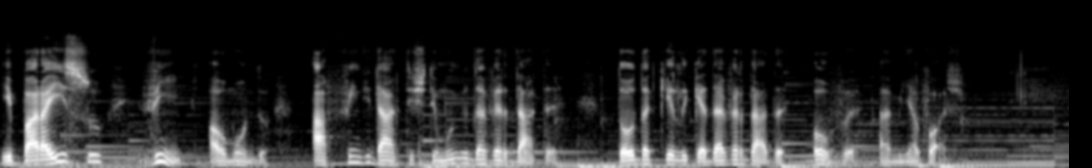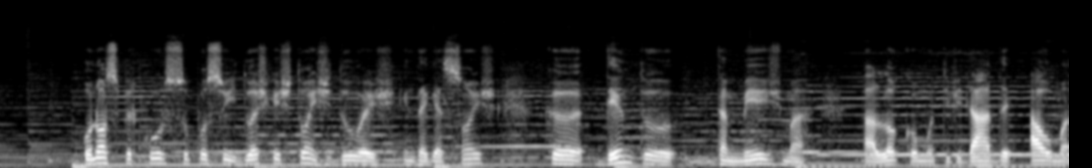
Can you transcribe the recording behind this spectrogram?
e para isso vim ao mundo, a fim de dar testemunho da verdade todo aquele que é da verdade ouve a minha voz. O nosso percurso possui duas questões, duas indagações que, dentro da mesma locomotividade, há uma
